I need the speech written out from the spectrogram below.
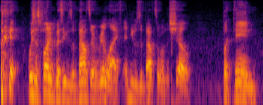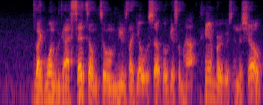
which is funny because he was a bouncer in real life, and he was a bouncer on the show. But then, like one of the guys said something to him. He was like, "Yo, what's up? Go get some ha- hamburgers in the show."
